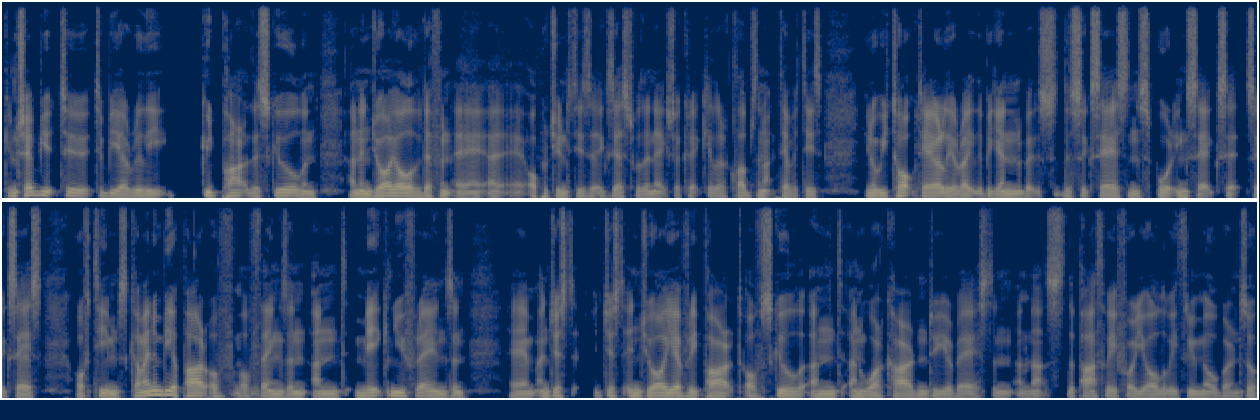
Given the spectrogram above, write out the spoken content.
contribute to to be a really good part of the school and, and enjoy all of the different uh, uh, opportunities that exist within extracurricular clubs and activities. You know, we talked earlier, right at the beginning, about the success and sporting sex- success of teams. Come in and be a part of, of things and, and make new friends and um, and just just enjoy every part of school and, and work hard and do your best and, and that's the pathway for you all the way through Millburn. So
